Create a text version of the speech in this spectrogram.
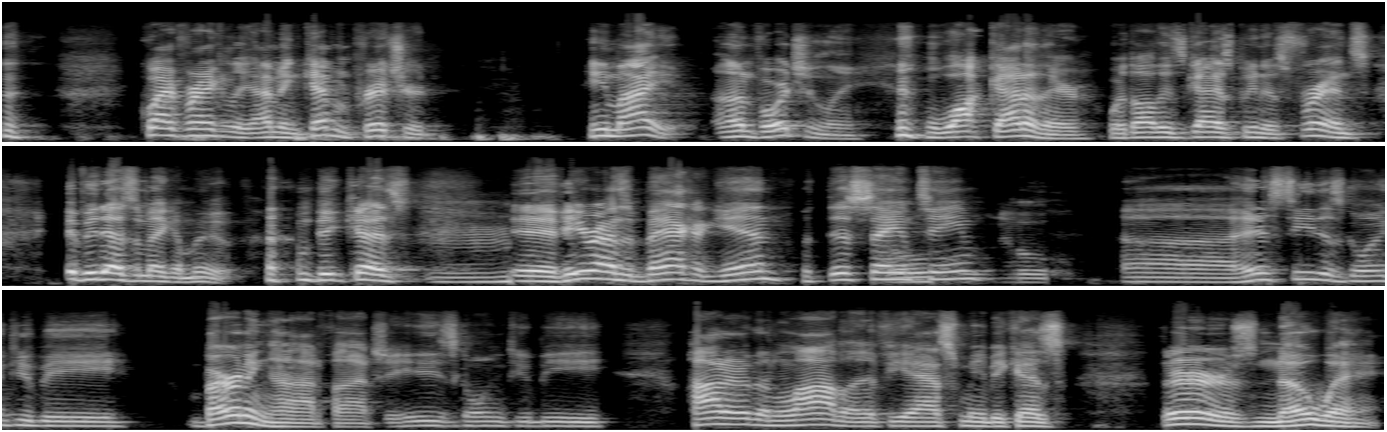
quite frankly, I mean, Kevin Pritchard, he might, unfortunately, walk out of there with all these guys being his friends if he doesn't make a move. because mm-hmm. if he runs it back again with this same oh, team, no. uh, his seat is going to be burning hot, Facci. He's going to be hotter than lava, if you ask me, because there's no way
